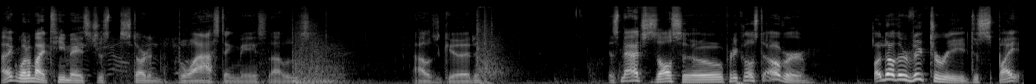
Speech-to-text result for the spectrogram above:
I think one of my teammates just started blasting me, so that was, that was good. This match is also pretty close to over. Another victory, despite...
